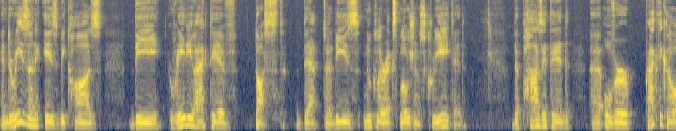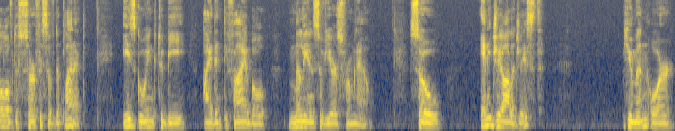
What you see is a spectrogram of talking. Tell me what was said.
And the reason is because the radioactive dust that uh, these nuclear explosions created deposited uh, over practically all of the surface of the planet is going to be identifiable millions of years from now. So any geologist, human or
